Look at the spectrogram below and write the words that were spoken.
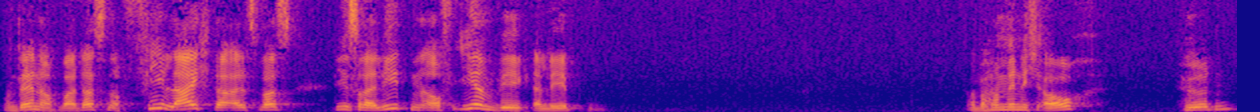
Und dennoch war das noch viel leichter, als was die Israeliten auf ihrem Weg erlebten. Aber haben wir nicht auch Hürden,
